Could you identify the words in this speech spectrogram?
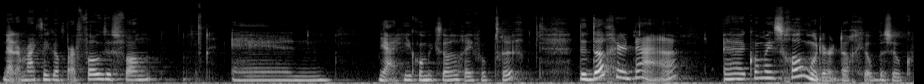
nou, daar maakte ik een paar foto's van. En ja, hier kom ik zo nog even op terug. De dag erna uh, kwam mijn schoonmoeder een dagje op bezoek.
